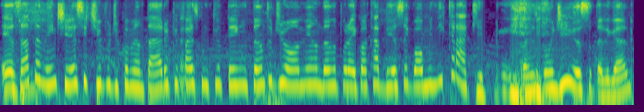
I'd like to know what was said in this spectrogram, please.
exatamente esse tipo de comentário que faz com que eu tenha um tanto de homem andando por aí com a cabeça igual mini crack. Eu respondi isso, tá ligado?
